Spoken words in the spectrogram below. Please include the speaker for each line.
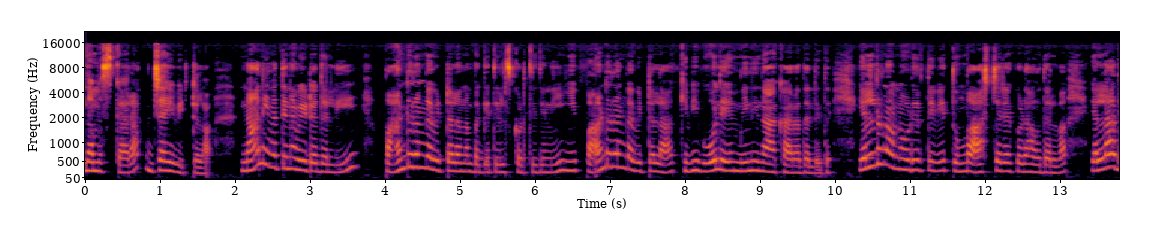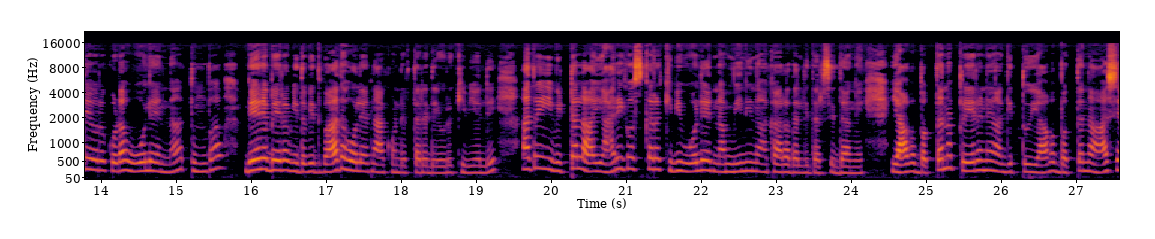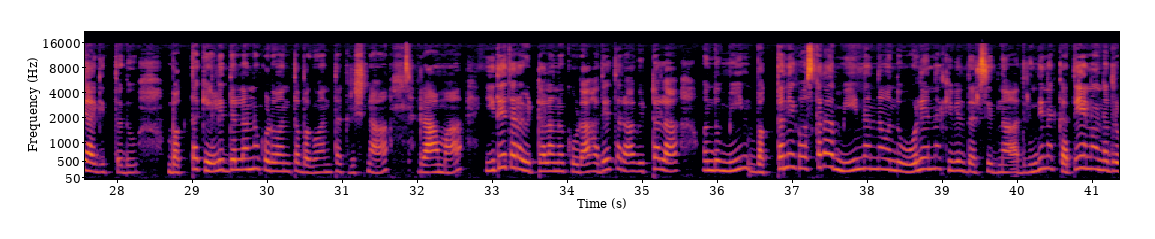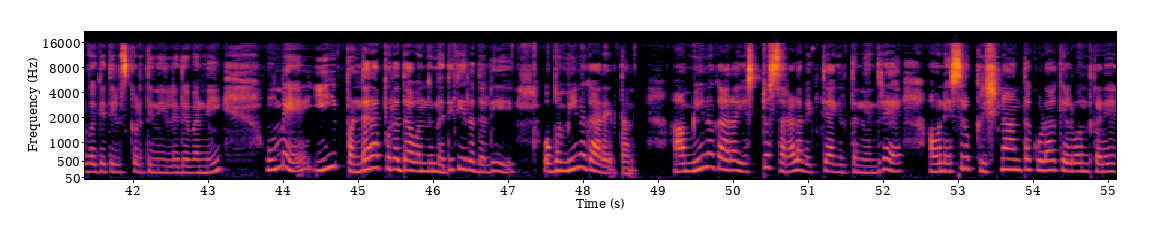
Speaker 1: ನಮಸ್ಕಾರ ಜೈ ವಿಠ್ಠಲ. ನಾನು ಇವತ್ತಿನ ವಿಡಿಯೋದಲ್ಲಿ ಪಾಂಡುರಂಗ ವಿಠಲನ ಬಗ್ಗೆ ತಿಳಿಸ್ಕೊಡ್ತಿದ್ದೀನಿ. ಈ ಪಾಂಡುರಂಗ ವಿಠಲ ಕಿವಿ ಓಲೆ ಮೀನಿನ ಆಕಾರದಲ್ಲಿದೆ. ಎಲ್ಲರೂ ನಾವು ನೋಡಿರ್ತೀವಿ, ತುಂಬ ಆಶ್ಚರ್ಯ ಕೂಡ ಹೌದಲ್ವಾ? ಎಲ್ಲ ದೇವರು ಕೂಡ ಓಲೆಯನ್ನು ತುಂಬ ಬೇರೆ ಬೇರೆ ವಿಧ ವಿಧವಾದ ಓಲೆಯನ್ನು ಹಾಕೊಂಡಿರ್ತಾರೆ ದೇವರು ಕಿವಿಯಲ್ಲಿ. ಆದರೆ ಈ ವಿಠಲ ಯಾರಿಗೋಸ್ಕರ ಕಿವಿ ಓಲೆಯನ್ನು ಮೀನಿನ ಆಕಾರದಲ್ಲಿ ಧರಿಸಿದ್ದಾನೆ? ಯಾವ ಭಕ್ತನ ಪ್ರೇರಣೆ ಆಗಿತ್ತು, ಯಾವ ಭಕ್ತನ ಆಸೆ ಆಗಿತ್ತದು? ಭಕ್ತ ಕೇಳಿದ್ದೆಲ್ಲನೂ ಕೊಡುವಂಥ ಭಗವಂತ ಕೃಷ್ಣ ರಾಮ ಇದೇ ಥರ ವಿಠ್ಠಲನೂ ಕೂಡ ಅದೇ ಥರ ವಿಠ್ಠಲ ಒಂದು ಮೀನು ಭಕ್ತನಿಗೋಸ್ಕರ ಮೀನನ್ನು ಒಂದು ಓಲೆಯನ್ನು ಕಿವಿಲಿ ಧರಿಸಿದ್ನ. ಅದರಿಂದಿನ ಕಥೆ ಏನು ಅನ್ನೋದ್ರ ಬಗ್ಗೆ ತಿಳಿಸ್ಕೊಡ್ತೀನಿ ಇಲ್ಲಿದೆ ಬನ್ನಿ. ಒಮ್ಮೆ ಈ ಪಂಡರಾಪುರದ ಒಂದು ನದಿ ತೀರದಲ್ಲಿ ಒಬ್ಬ ಮೀನುಗಾರ ಇರ್ತಾನೆ. ಆ ಮೀನುಗಾರ ಎಷ್ಟು ಸರಳ ವ್ಯಕ್ತಿ ಆಗಿರ್ತಾನೆ ಅಂದರೆ ಅವನ ಹೆಸರು ಕೃಷ್ಣ ಅಂತ ಕೂಡ ಕೆಲವೊಂದು ಕಡೆ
